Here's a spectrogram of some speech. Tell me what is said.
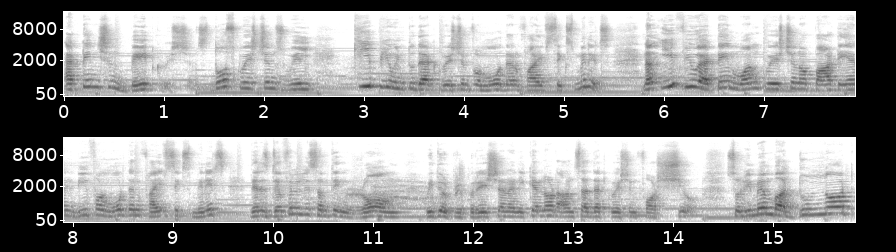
attention bait questions. Those questions will keep you into that question for more than 5-6 minutes. Now if you attain one question of part A and B for more than 5-6 minutes, there is definitely something wrong with your preparation and you cannot answer that question for sure. So remember, do not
